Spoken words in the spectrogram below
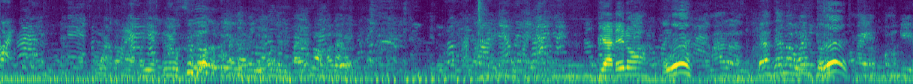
ก่อนว่าแหกต้องแหกประเทศดูเป็นยังไงจะไปนอนเขาไหนอย่าได้เนาะไอ้วี่แบบนี้เราไฟจุ่มเอ้ยไปเขามากิน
